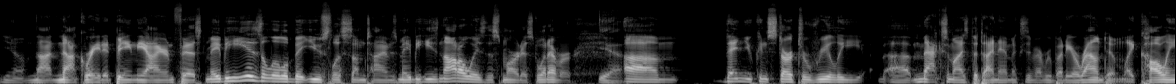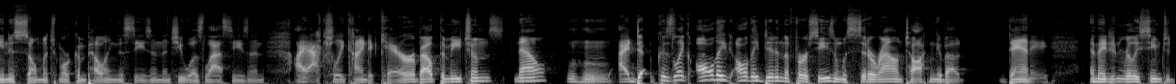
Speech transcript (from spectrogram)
you know, not not great at being the Iron Fist. Maybe he is a little bit useless sometimes. Maybe he's not always the smartest. Whatever. Yeah. Um, then you can start to really uh, maximize the dynamics of everybody around him. Like Colleen is so much more compelling this season than she was last season. I actually kind of care about the Meachums now. mm-hmm. I because like all they all they did in the first season was sit around talking about Danny, and they didn't really seem to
